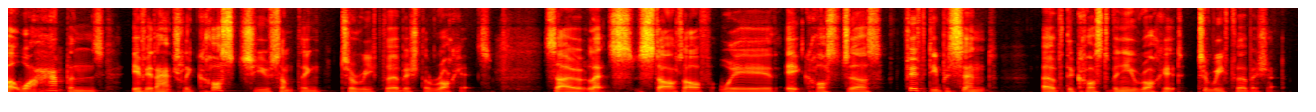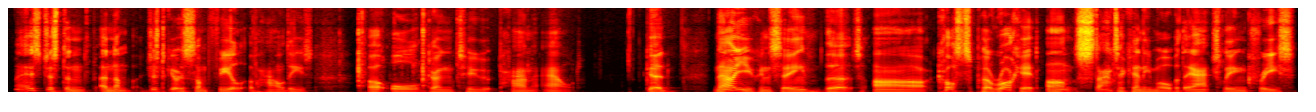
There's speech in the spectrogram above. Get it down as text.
But what happens if it actually costs you something to refurbish the rockets? So let's start off with it costs us 50% of the cost of a new rocket to refurbish it. It's just an, a number, just to give us some feel of how these are all going to pan out. Good. Now you can see that our costs per rocket aren't static anymore, but they actually increase.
